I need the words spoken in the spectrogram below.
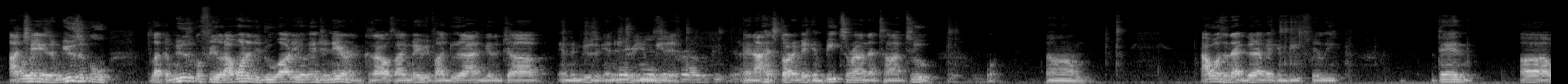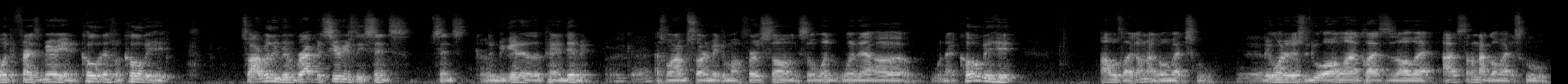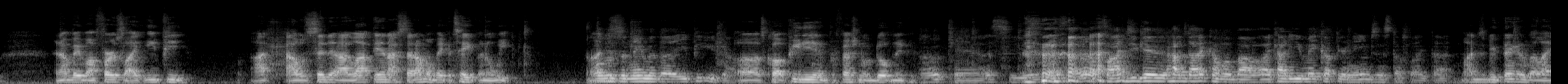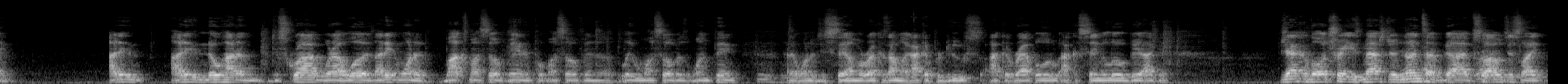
I Oh, changed the musical, like a musical field. I wanted to do audio engineering because I was like, maybe if I do that, I can get a job in the music Make industry and be music other people. and I had started making beats around that time too. Um, I wasn't that good at making beats really. Then uh, I went to Francis Marion and COVID. That's when COVID hit. So I really been rapping seriously since since the beginning of the pandemic. Okay. That's when I started making my first song. So when when that uh when that COVID hit, I was like, I'm not going back to school. Yeah. They wanted us to do online classes and all that. I said I'm not going back to school, and I made my first like EP. I, I was sitting, I locked in. I said I'm gonna make a tape in a week. I What was just- the name of the EP you dropped? uh, it's called PDN, Professional Dope Nigga. Okay, let's see. So how'd you get? How'd that come about? Like, how do you make up your names and stuff like that? I just be thinking about like, I didn't, I didn't know how to describe what I was. I didn't want to box myself in and put myself in a label myself as one thing. I didn't want to just say I'm a rap because I'm like I could produce, I could rap a little, I could sing a little bit, I could jack of all trades, master of none type guy. So I was just like,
